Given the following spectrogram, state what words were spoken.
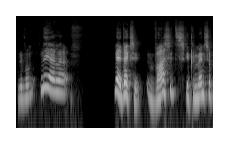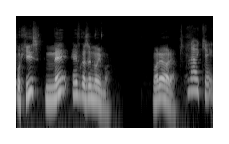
Λοιπόν, ναι, αλλά. Ναι, εντάξει. Βάσει της συγκεκριμένης εποχής, ναι, έβγαζε νόημα. Ωραία, ωραία. Ναι, OK. Okay.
